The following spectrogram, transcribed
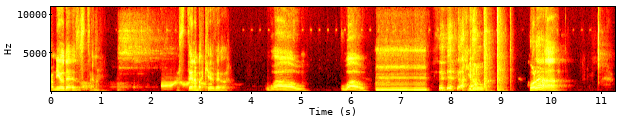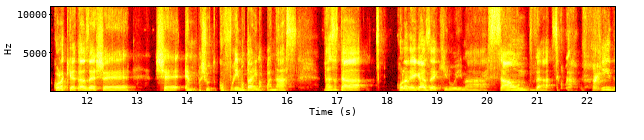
אני יודע איזה סצנה. הסצנה בקבר. וואו. וואו. כאילו, כל ה... כל הקטע הזה ש... שהם פשוט קוברים אותה עם הפנס, ואז אתה... כל הרגע הזה, כאילו, עם הסאונד, וה... זה כל כך מפחיד.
